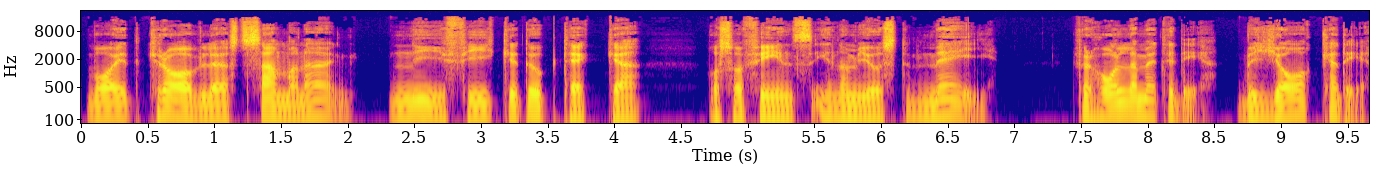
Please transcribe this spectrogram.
vara i ett kravlöst sammanhang, nyfiket upptäcka vad som finns inom just mig, förhålla mig till det, bejaka det.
